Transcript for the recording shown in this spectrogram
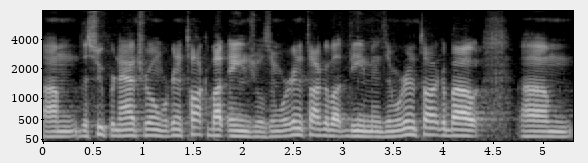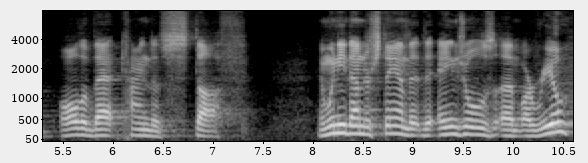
um, the supernatural, and we're going to talk about angels, and we're going to talk about demons, and we're going to talk about um, all of that kind of stuff. And we need to understand that the angels um, are real.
